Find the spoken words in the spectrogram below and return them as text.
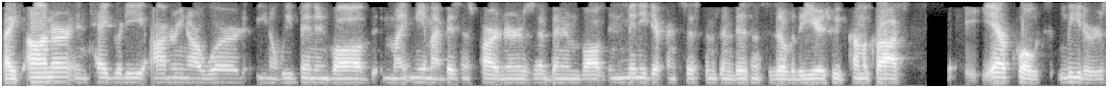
Like honor, integrity, honoring our word. You know, we've been involved, my, me and my business partners have been involved in many different systems and businesses over the years. We've come across, air quotes, leaders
